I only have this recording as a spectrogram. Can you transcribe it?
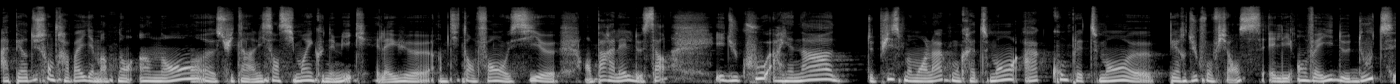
a perdu son travail il y a maintenant un an euh, suite à un licenciement économique. Elle a eu euh, un petit enfant aussi euh, en parallèle de ça. Et du coup, Ariana depuis ce moment-là, concrètement, a complètement euh, perdu confiance. Elle est envahie de doutes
